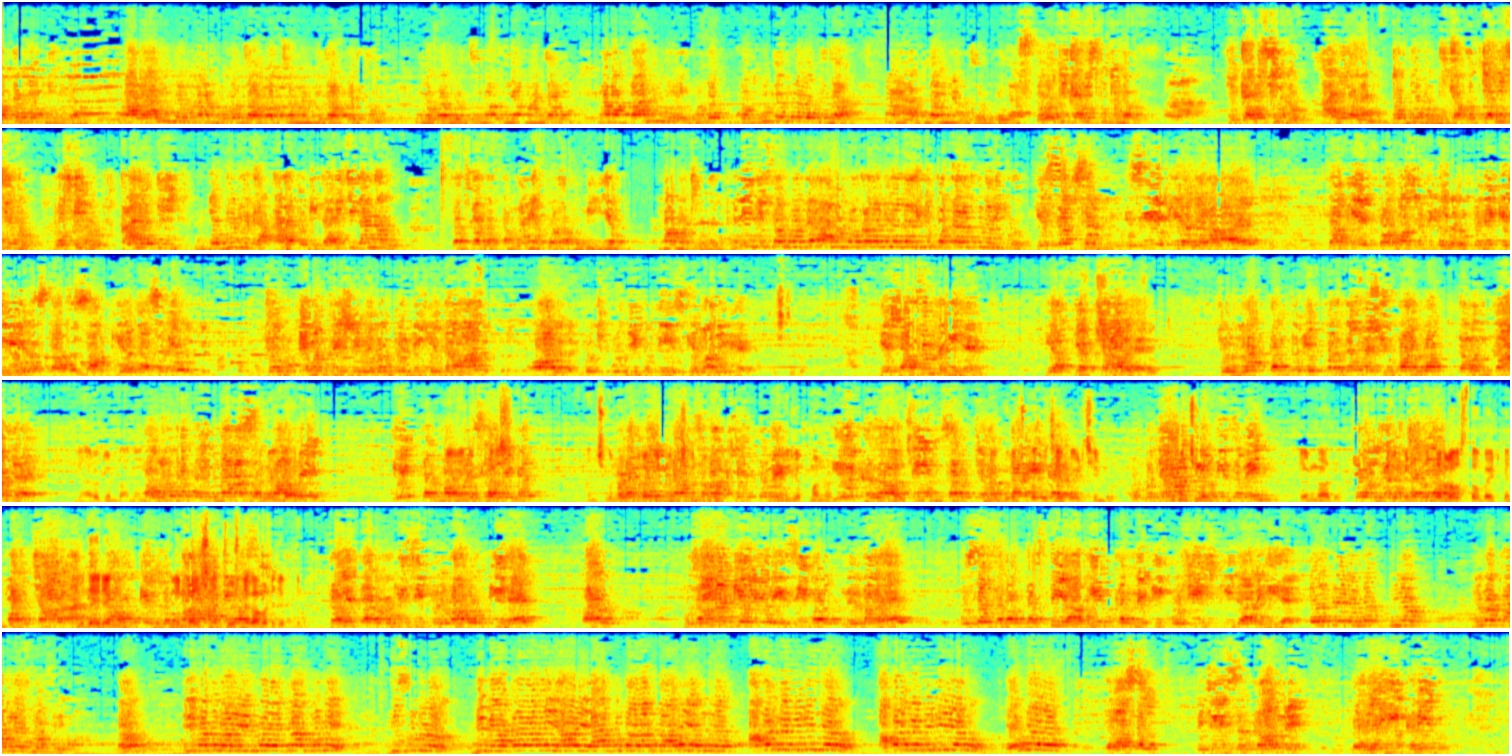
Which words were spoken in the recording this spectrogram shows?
ఒక్కటేంటి ఇక మా వాళ్ళు మీరు మన బుక్ జాబ్ వచ్చామంటే జాబ్ పెడుతూ ఎవరు వచ్చినా ఏమంటాను మన పని మీరు గుండె కొట్టుకుంటారు కదా బిడ్డ ఆ, అట్లా అయినా బిడ్డ రోజు కలుసుకుంటున్నారు కలుసుకుంటూ ఆడేయాలని దొబ్బుడు ఇట్లా కొట్టుకెళ్ళేసిండు వేసిండు కాళ్ళకి దొబ్బుడు ఇట్లా కాళ్ళతోటి ధరించి కన్నారు సస్పెండ్ వస్తాం కానీ ఎక్కడ భూమి ఇయ్యం మా మంచిగా ఖరీదు తీసుకుంటే ఆయన మొక్కల మీద కలిగి కొట్టగలుగుతున్నారు ఇప్పుడు ये सब सिर्फ इसलिए किया जा रहा है ताकि एक फार्मास्यूटिकल कंपनी के लिए रास्ता साफ़ किया जा सके जो मुख्यमंत्री श्री रेवंत रेड्डी के दामाद और कुछ पूंजीपति इसके मालिक है। ये शासन नहीं है ये अत्याचार है जो लोकतंत्र के पर्दे में छुपा हुआ दमन कांड है मौजूदा तेलंगाना सरकार ने एक तरफा फैसला लेकर మంచుకున్నాడు पढ़ने ప్రవీణ్ विधानसभा మంచుకున్నాడు क्षेत्र నీకు में చెప్పమన్నాడు एक हजार కలిసిన तीन सौ నీ గురించి चौहत्तर కొద్దిసేపు एकड़ ఏడ్చిండు నేను उपजाऊ మంచుకున్నాను खेती जमीन ఏం కాదు जो చెప్పిన लड़चल्ला తొందరలో వస్తావు బయటకు అని और చెప్పి चार నువ్వు अन्य ధైర్యంగా गांवों ఉండు. के నేను लंबा కలిసిన చూసిన आदिवासी కాబట్టి చెప్తున్నా दलित और ओबीसी परिवारों की है और गुजारा के लिए इसी पर निर्भर है उसे जबरदस्ती अधीन करने की कोशिश की जा रही है ఇరవై కాంగ్రెస్ మనిషి ఇరవై నాలుగు ఇరవై ఎకరాల భూమి తీసుకుంటున్నారు మేము ఎకరాలు యాభై యాభై ఆడతారు ఏం లేదు అప్పటి మేము మిగిలిచారు అప్పటి మేము మిగిలిచారు ఏం కాలేదు दरअसल पिछली सरकार ने पहले ही करीब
